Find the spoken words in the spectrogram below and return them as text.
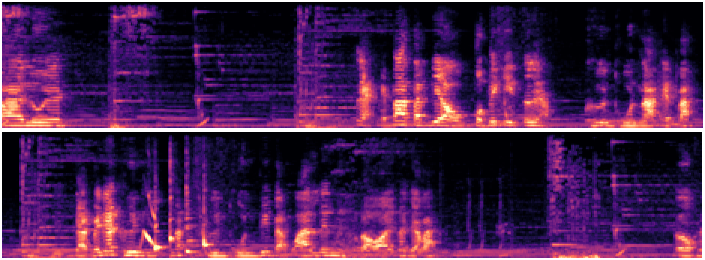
ตายเลยเนี่ยเห็นป้าแป๊บเดียวกดไม่กี่ตัวเนี่ยคืนทุนนะเห็นปะแต่ไม่ได้คืนนะคืนทุนที่แบบว่าเล่นหนึ่งร้อยเข้าใจปะโอเค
